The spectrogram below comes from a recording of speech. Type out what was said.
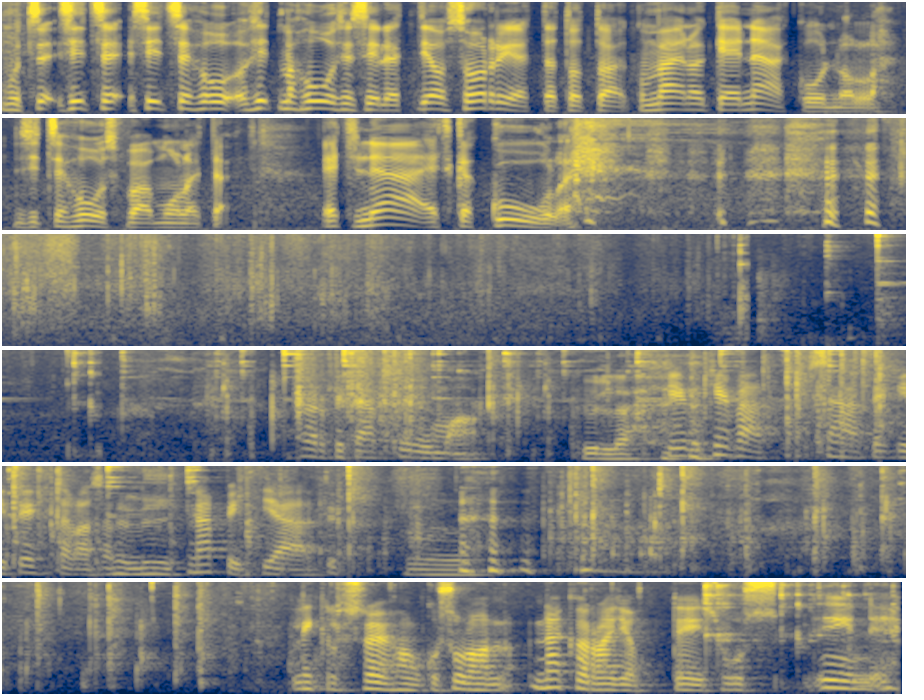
mut se, sitten se, sit se, hu- sit mä huusin sille, että joo, sori, että tota, kun mä en oikein näe kunnolla, niin sitten se huusi vaan mulle, että et näe etkä kuule. Pitää kuumaa. Kyllä. Ke- kevät sää teki tehtävänsä. Niin. Näpit jääty. Niklas Röholm, kun sulla on näkörajoitteisuus, niin.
